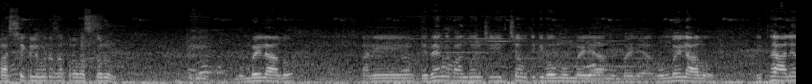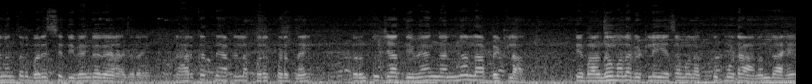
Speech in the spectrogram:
पाचशे किलोमीटरचा प्रवास करून मुंबईला आलो. आणि दिव्यांग बांधवांची इच्छा होती की भाऊ मुंबईला या मुंबईला मुंबईला आलो. इथे आल्यानंतर बरेचसे दिव्यांग गैरहजर आहेत. तर हरकत नाही आपल्याला फरक पडत नाही. परंतु ज्या दिव्यांगांना लाभ भेटला ते बांधव मला भेटले याचा मला खूप मोठा आनंद आहे.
